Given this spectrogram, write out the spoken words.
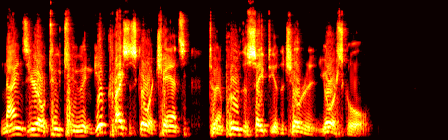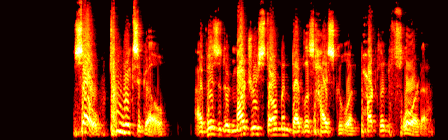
9022 and give CrisisGo a chance to improve the safety of the children in your school. So, two weeks ago, I visited Marjory Stoneman Douglas High School in Parkland, Florida,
